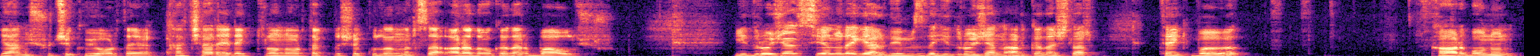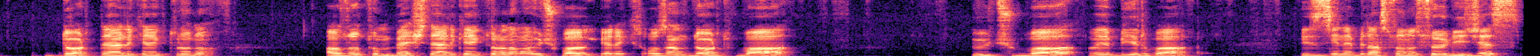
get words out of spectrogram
Yani şu çıkıyor ortaya. Kaçar elektron ortaklaşa kullanılırsa arada o kadar bağ oluşur. Hidrojen siyanüre geldiğimizde hidrojen arkadaşlar tek bağı karbonun 4 değerlik elektronu azotun 5 değerlik elektronu ama 3 bağı gerekir. O zaman 4 bağ 3 bağ ve 1 bağ. Biz yine biraz sonra söyleyeceğiz.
